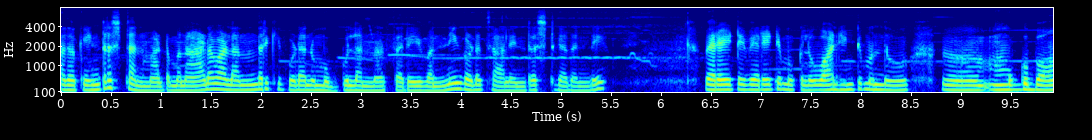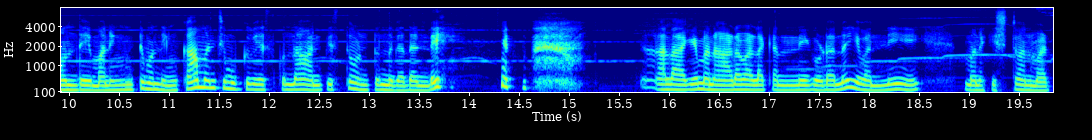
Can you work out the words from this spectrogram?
అదొక ఇంట్రెస్ట్ అనమాట మన ఆడవాళ్ళందరికీ కూడాను ముగ్గులు అన్నా సరే ఇవన్నీ కూడా చాలా ఇంట్రెస్ట్ కదండి. వెరైటీ వెరైటీ ముగ్గులు. వాళ్ళ ఇంటి ముందు ముగ్గు బాగుంది మన ఇంటి ముందు ఇంకా మంచి ముగ్గు వేసుకుందాం అనిపిస్తూ ఉంటుంది కదండి. అలాగే మన ఆడవాళ్ళకన్నీ కూడాను ఇవన్నీ మనకిష్టం అనమాట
